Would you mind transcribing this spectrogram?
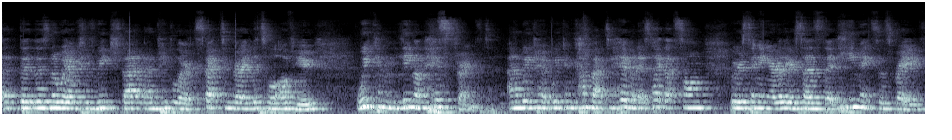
uh, th- there's no way I could reach that, and people are expecting very little of you, we can lean on His strength and we can, we can come back to Him. And it's like that song we were singing earlier says that He makes us brave.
